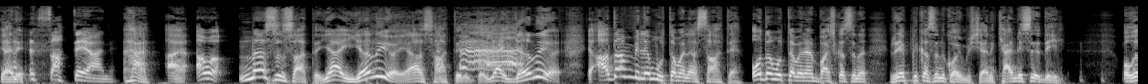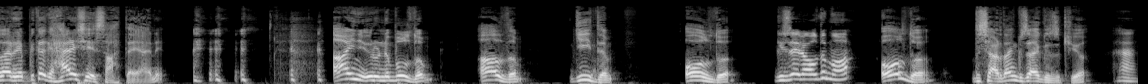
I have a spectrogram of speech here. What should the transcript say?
Yani sahte yani. Ha, ama nasıl sahte? Ya yanıyor ya sahtelikte. ya yanıyor. Ya adam bile muhtemelen sahte. O da muhtemelen başkasını replikasını koymuş yani kendisi de değil. O kadar replika ki her şey sahte yani. Aynı ürünü buldum. Aldım. Giydim. Oldu. Güzel oldu mu? Oldu. Dışarıdan güzel gözüküyor. Ha.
